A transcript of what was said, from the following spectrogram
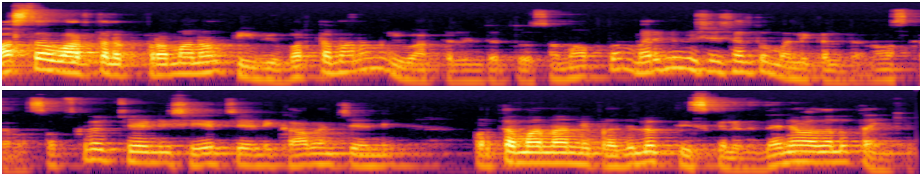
వాస్తవ వార్తలకు ప్రమాణం టీవీ వర్తమానం ఈ వార్తలు ఇంతటితో సమాప్తం. మరిన్ని విశేషాలతో మళ్ళీ కలుద్దాం. నమస్కారం. సబ్స్క్రైబ్ చేయండి షేర్ చేయండి కామెంట్ చేయండి. వర్తమానాన్ని ప్రజల్లోకి తీసుకెళ్ళండి. ధన్యవాదాలు. థ్యాంక్ యూ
